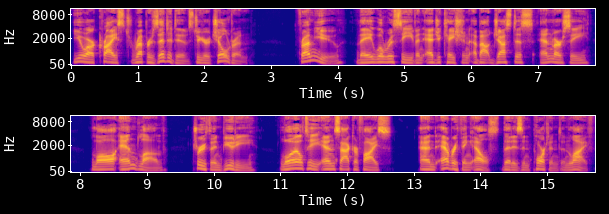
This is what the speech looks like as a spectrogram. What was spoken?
You are Christ's representatives to your children. From you, they will receive an education about justice and mercy, law and love, truth and beauty, loyalty and sacrifice, and everything else that is important in life.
